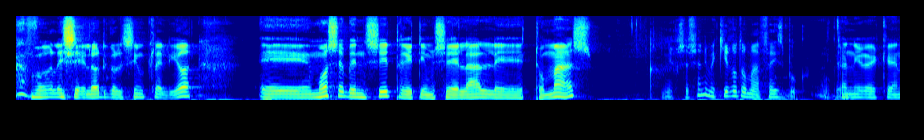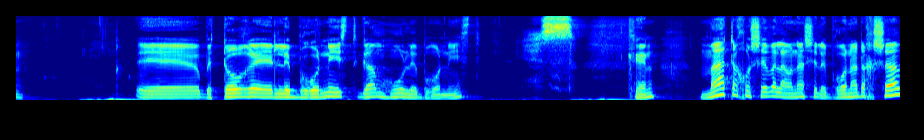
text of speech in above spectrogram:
נעבור לשאלות גולשים כלליות. אה, משה בן שטרית עם שאלה לתומש, אני חושב שאני מכיר אותו מהפייסבוק. אוקיי. כנראה כן. אה, בתור אה, לברוניסט, גם הוא לברוניסט, Yes. כן. מה אתה חושב על העונה של לברון עד עכשיו?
